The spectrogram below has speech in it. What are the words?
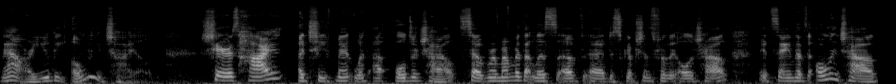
Now, are you the only child? Shares high achievement with an older child. So, remember that list of uh, descriptions for the older child? It's saying that the only child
